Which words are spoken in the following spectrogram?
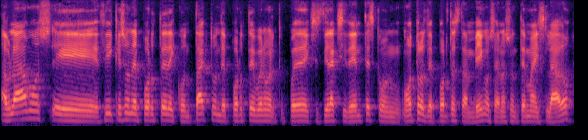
Hablábamos, eh, sí, que es un deporte de contacto, un deporte, bueno, en el que puede existir accidentes con otros deportes también, o sea, no es un tema aislado.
